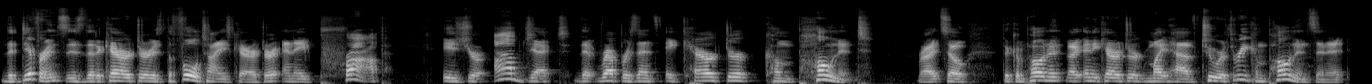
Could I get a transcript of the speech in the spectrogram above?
the difference is that a character is the full Chinese character and a prop is your object that represents a character component, right? So the component, like any character might have two or three components in it,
